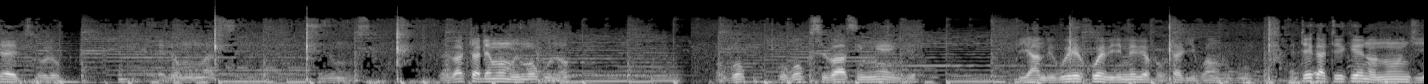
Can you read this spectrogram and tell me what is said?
abakulira ebisolo eby'omu mazzi eby'omunsi be batutaddemu omulimu guno ogw'oku- ogw'okusiba singenge tuyambibweko ebirime byaffe obutaliibwa nvubu enteekateeka eno nungi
